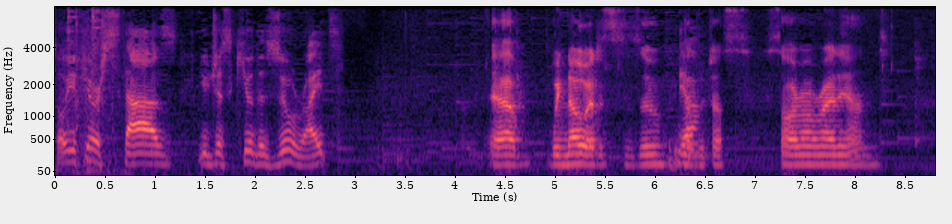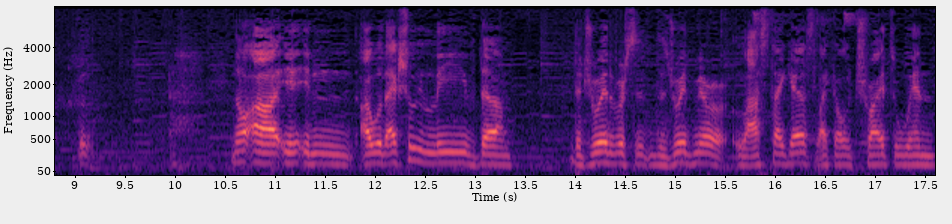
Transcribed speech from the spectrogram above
So if you're Staz, you just kill the zoo, right? Yeah, we know it is the zoo because Yeah. we just saw it already, and No, uh, in, in I would actually leave the the druid versus the druid mirror last, I guess. Like I would try to win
